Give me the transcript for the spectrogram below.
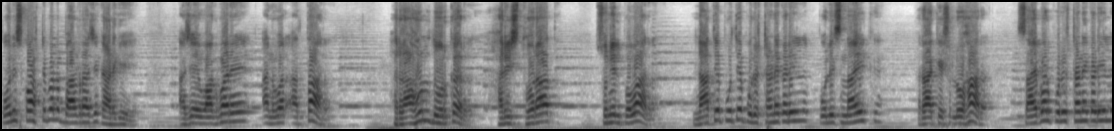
police constable Balraje घाडगे अजय वाघमारे अनवर अत्तार राहुल दोरकर हरीश थोरात सुनील पवार नातेपुते पोलीस ठाण्याकडील police Naik Rakesh Lohar cyber police ठाण्याकडील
